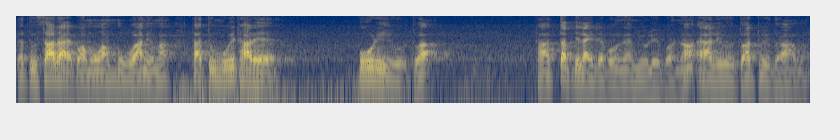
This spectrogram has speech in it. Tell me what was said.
ဒါသူစားတဲ့ပေါင်မုံကမှုကနေမှဒါသူမွေးထားတဲ့ပိုးတွေကိုသူကဒါတက်ပစ်လိုက်တဲ့ပုံစံမျိုးလေးပေါ့နော်အဲ့ဒါလေးကိုသွားတွေ့သွားမှာ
